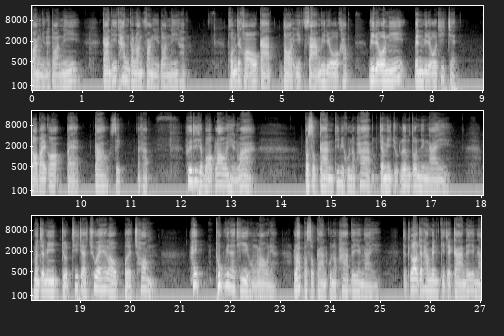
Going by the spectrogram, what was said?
ฟังอยู่ในตอนนี้ การที่ท่านกำลังฟังอยู่ตอนนี้ครับ ผมจะขอโอกาสต่ออีก 3 วิดีโอครับวิดีโอนี้เป็นวิดีโอที่ 7 ต่อไปก็ 8 9 10 นะครับ เพื่อที่จะบอกเล่าให้เห็นว่า ประสบการณ์ที่มีคุณภาพจะมีจุดเริ่มต้นยังไง มันจะมีจุดที่จะช่วยให้เราเปิดช่อง ให้ทุกวินาทีของเราเนี่ยรับประสบการณ์คุณภาพได้ยังไง เราจะทำเป็นกิจการได้ยังไง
